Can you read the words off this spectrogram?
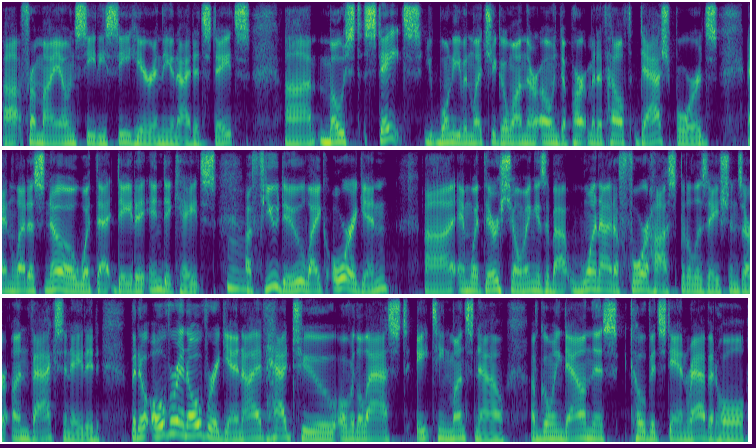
uh, from my own CDC here in the United States. Uh, most states won't even let you go on their own Department of Health dashboards and let us know what that data indicates. Mm. A few do, like Oregon, uh, and what they're showing is about one out of four hospitalizations are unvaccinated. But over and over again, I've had to, over the last 18 months now, of going down this COVIDstan rabbit hole,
